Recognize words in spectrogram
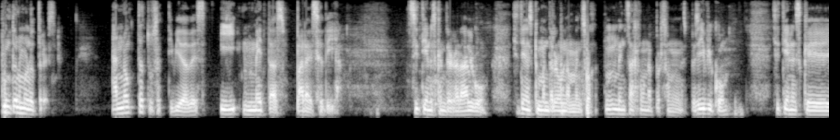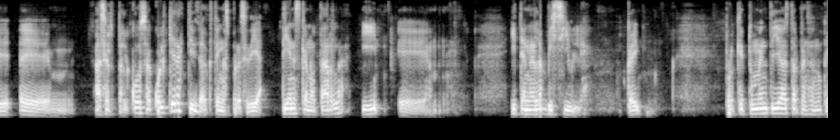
Punto número 3 anota tus actividades y metas para ese día. Si tienes que entregar algo, si tienes que mandarle una mensaje, un mensaje a una persona en específico, si tienes que eh, hacer tal cosa, cualquier actividad que tengas para ese día, tienes que anotarla y, eh, y tenerla visible, ¿ok? Porque tu mente ya va a estar pensando, ok,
